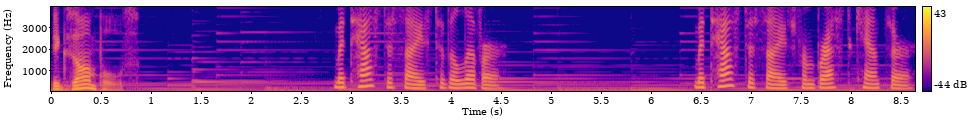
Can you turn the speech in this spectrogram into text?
Examples Metastasize to the liver. Metastasize from breast cancer.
